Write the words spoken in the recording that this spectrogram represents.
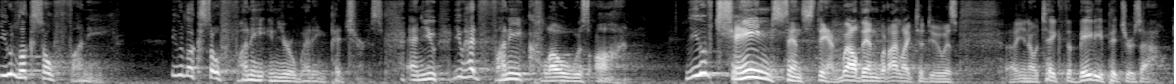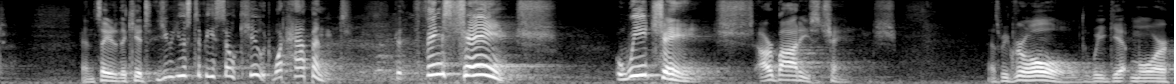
you look so funny. You look so funny in your wedding pictures. And you, you had funny clothes on. You've changed since then. Well, then what I like to do is, uh, you know, take the baby pictures out and say to the kids, You used to be so cute. What happened? Things change. We change our bodies change. As we grow old, we get more,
